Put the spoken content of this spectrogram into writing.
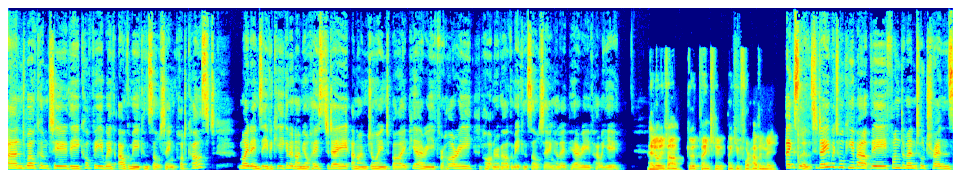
and welcome to the Coffee with AlgoMe Consulting podcast. My name's Eva Keogan, and I'm your host today. And I'm joined by Pierre Yves partner of AlgoMe Consulting. Hello, Pierre Yves. How are you? Hello, Eva. Good. Thank you. Thank you for having me. Excellent. Today we're talking about the fundamental trends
